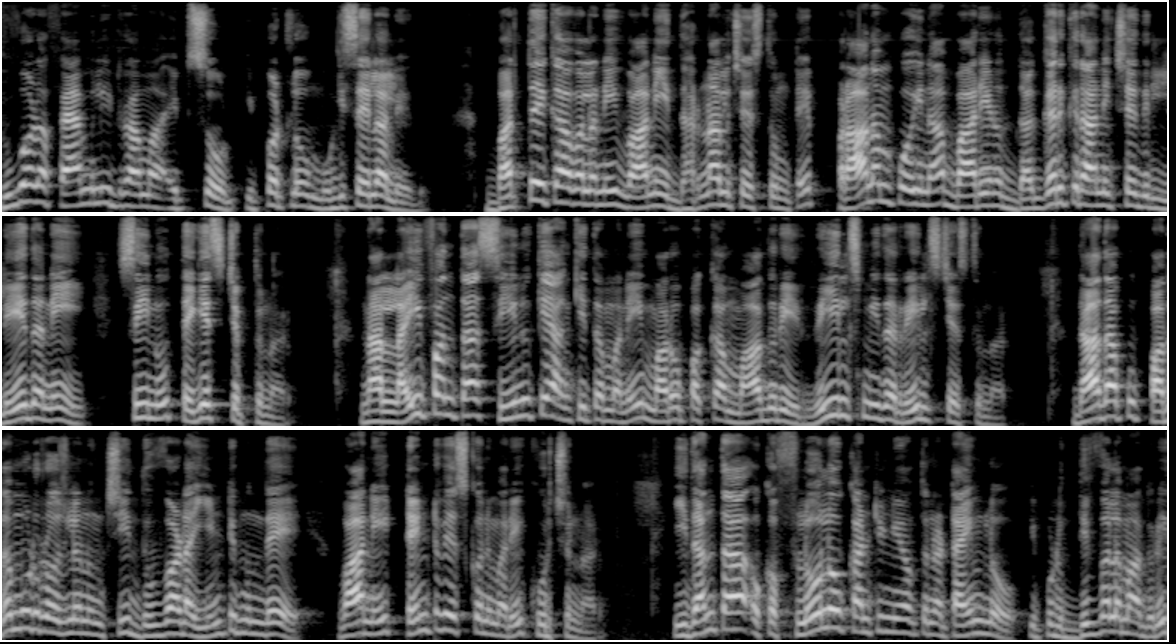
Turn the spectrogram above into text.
దువ్వాడ ఫ్యామిలీ డ్రామా ఎపిసోడ్ ఇప్పట్లో ముగిసేలా లేదు. భర్తే కావాలని వాణి ధర్నాలు చేస్తుంటే ప్రాణం పోయినా భార్యను దగ్గరికి రానిచ్చేది లేదని సీను తెగేసి చెప్తున్నారు. నా లైఫ్ అంతా సీనుకే అంకితమని మరోపక్క మాధురి రీల్స్ మీద రీల్స్ చేస్తున్నారు. దాదాపు పదమూడు రోజుల నుంచి దువ్వాడ ఇంటి ముందే వాణి టెంట్ వేసుకొని మరీ కూర్చున్నారు. ఇదంతా ఒక ఫ్లోలో కంటిన్యూ అవుతున్న టైంలో ఇప్పుడు దివ్వల మాధురి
